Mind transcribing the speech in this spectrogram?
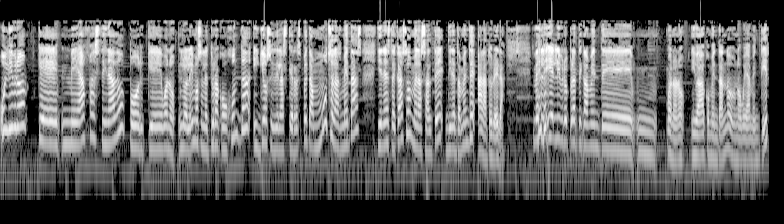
Un libro que me ha fascinado porque, bueno, lo leímos en lectura conjunta y yo soy de las que respetan mucho las metas y en este caso me las salté directamente a la torera. Me leí el libro prácticamente, mm, bueno, no, iba comentando, no voy a mentir,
